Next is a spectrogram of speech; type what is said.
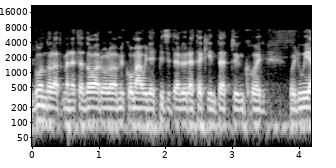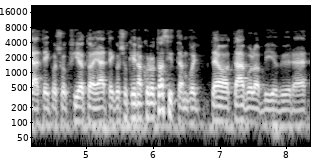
gondolatmeneted arról, amikor már ugye egy picit előre tekintettünk, hogy, hogy új játékosok, fiatal játékosok. Én akkor ott azt hittem, hogy te a távolabbi jövőre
